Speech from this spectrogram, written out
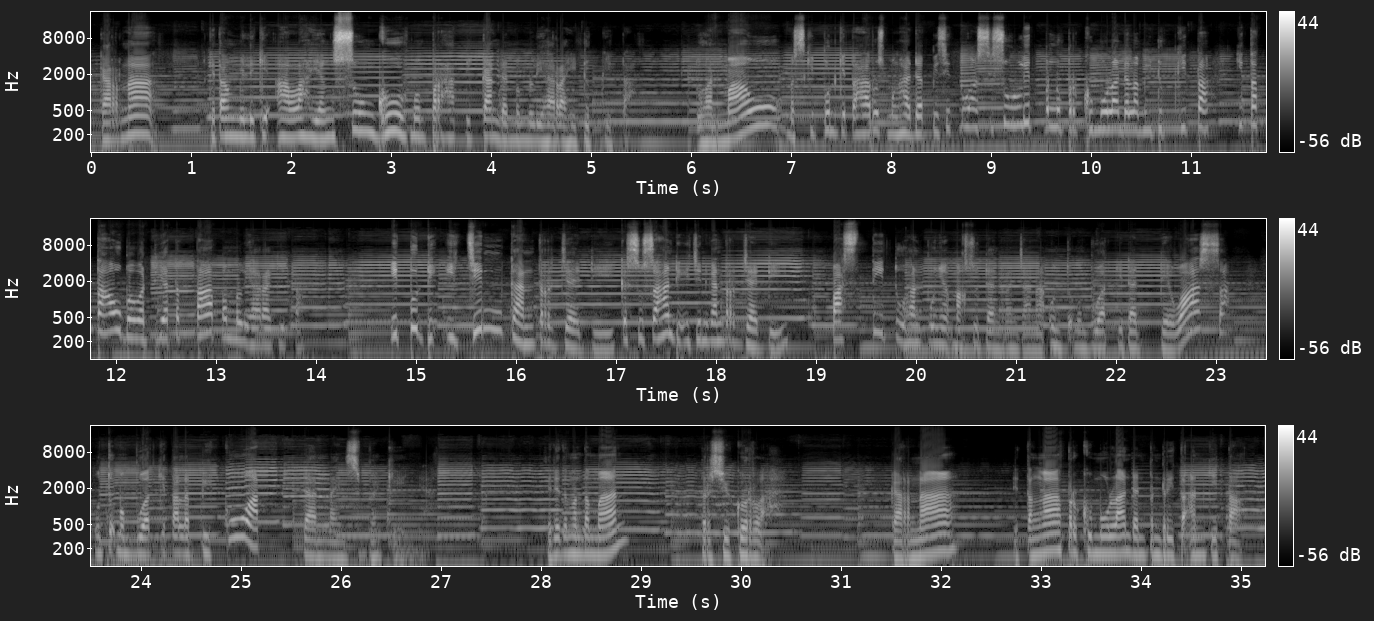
karena kita memiliki Allah yang sungguh memperhatikan dan memelihara hidup kita. Tuhan mau meskipun kita harus menghadapi situasi sulit penuh pergumulan dalam hidup kita, kita tahu bahwa dia tetap memelihara kita. Itu diizinkan terjadi, kesusahan diizinkan terjadi, pasti Tuhan punya maksud dan rencana untuk membuat kita dewasa, untuk membuat kita lebih kuat dan lain sebagainya. Jadi teman-teman, bersyukurlah. Karena di tengah pergumulan dan penderitaan kita,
